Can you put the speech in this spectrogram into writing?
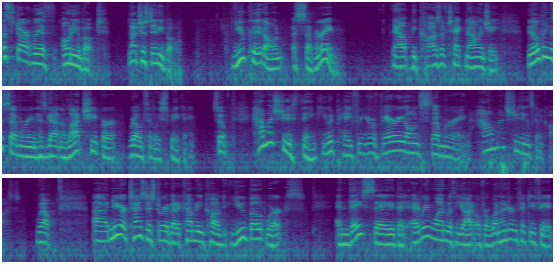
let's start with owning a boat, not just any boat. You could own a submarine. Now, because of technology, building a submarine has gotten a lot cheaper, relatively speaking. So, how much do you think you would pay for your very own submarine? How much do you think it's going to cost? Well, uh, New York Times did a story about a company called U Boat Worx, and they say that everyone with a yacht over 150 feet,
